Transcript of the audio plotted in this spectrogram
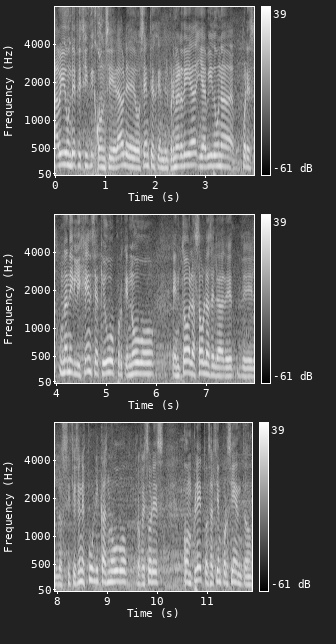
ha habido un déficit considerable de docentes en el primer día y ha habido una, pues, una negligencia que hubo porque no hubo en todas las aulas de, la, de, de las instituciones públicas no hubo profesores completos al 100%.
